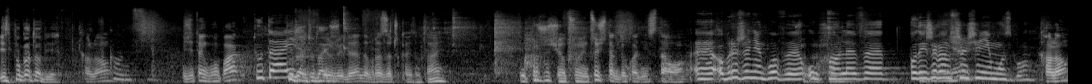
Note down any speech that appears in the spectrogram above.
Jest pogotowie. W końcu. Gdzie ten chłopak? Tutaj. Tutaj, tutaj. Już idę, dobra, zaczekaj tutaj. Proszę się odsunąć, coś tak dokładnie stało. E, obrażenia głowy, ucho lewe. Podejrzewam trzęsienie mózgu. Halo,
